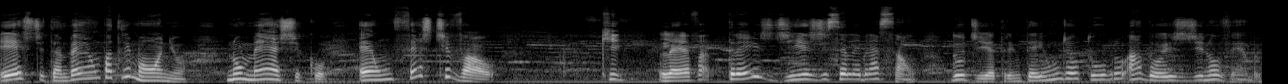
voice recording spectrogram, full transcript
Este também é um patrimônio. No México, é um festival que leva três dias de celebração, do dia 31 de outubro a 2 de novembro.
